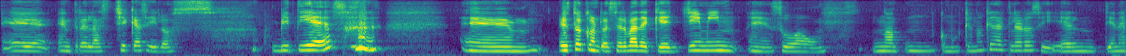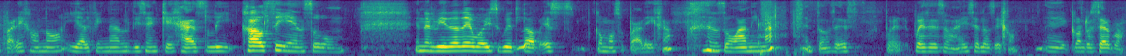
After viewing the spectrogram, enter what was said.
entre las chicas y los BTS. esto con reserva de que Jimin, su no, como que no queda claro si él tiene pareja o no y al final dicen que Hasley, Halsey en su en el video de Voice with Love es como su pareja, su ánima, entonces pues, pues eso, ahí se los dejo eh, con reserva.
